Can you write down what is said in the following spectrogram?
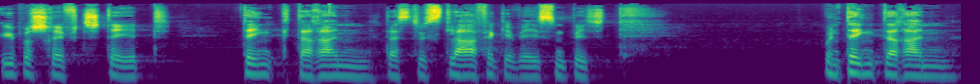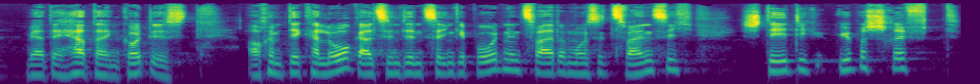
Überschrift steht. Denk daran, dass du Sklave gewesen bist. Und denk daran, wer der Herr dein Gott ist. Auch im Dekalog, also in den zehn Geboten in 2. Mose 20, steht die Überschrift,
